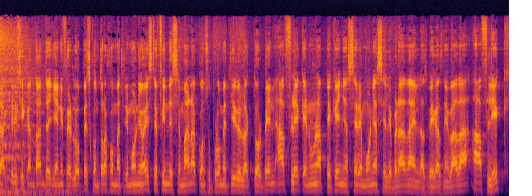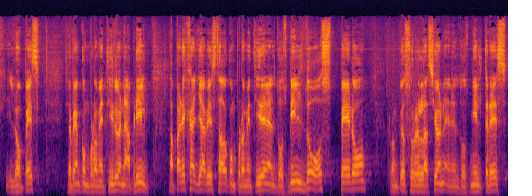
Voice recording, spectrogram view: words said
La actriz y cantante Jennifer López contrajo matrimonio este fin de semana con su prometido el actor Ben Affleck en una pequeña ceremonia celebrada en Las Vegas, Nevada. Affleck y López se habían comprometido en abril. La pareja ya había estado comprometida en el 2002, pero rompió su relación en el 2003,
